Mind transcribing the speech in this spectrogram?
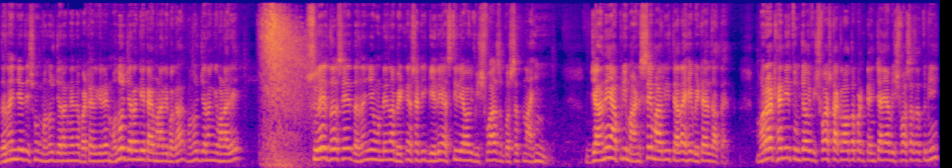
धनंजय देशमुख मनोज जरांगेंना भेटायला गेले. मनोज जरांगे काय म्हणाले बघा? मनोज जरांगे म्हणाले सुरेश धस हे धनंजय मुंडेंना भेटण्यासाठी गेले असतील यावर विश्वास बसत नाही. ज्याने आपली माणसे मारली त्याला हे भेटायला जात आहेत. मराठ्यांनी तुमच्यावर विश्वास टाकला होता पण त्यांच्या या विश्वासाचा तुम्ही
